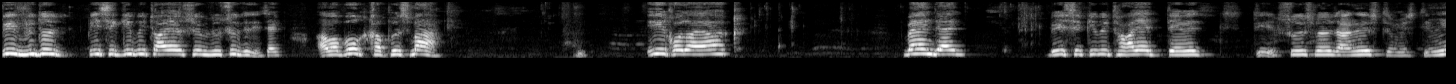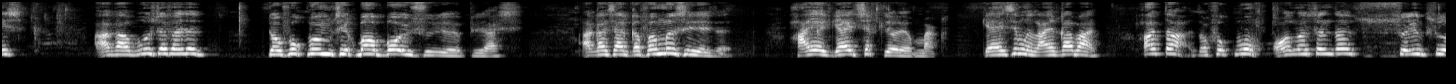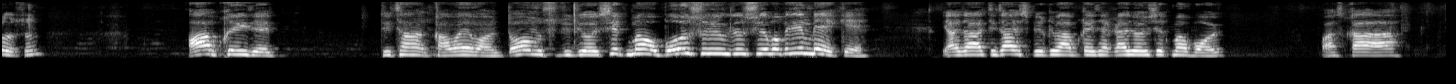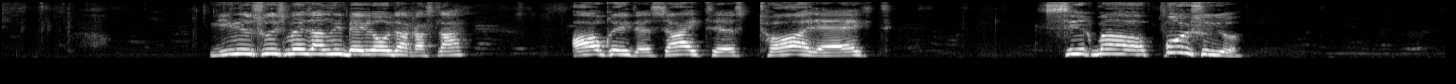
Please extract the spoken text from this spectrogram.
bir video bir sıkı bir tarihle videosu gelecek. Ama bu kapışma. İlk olarak benden bir tuvalet demek su içmenizi istemiştiniz. Aga bu sefer de topuk mum çıkma boy suyu yapacağız. Aga sen kafamı sıyırdın. Hayır gerçek diyorum bak. Gelsin mi ben. Hatta topuk mum olmasın da söyleyip su olsun. Upgraded Titan kameraman Dom Studio Sigma o boy suyu videosu yapabilirim belki. Ya da Titan Speaker Upgrade Radio Sigma Boy. Başka Yeni su içme zanlı belli oldu arkadaşlar. Upgrade Citrus Toilet Sigma boy suyu.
